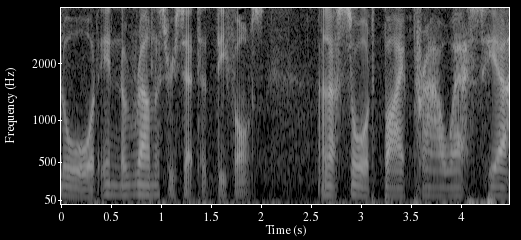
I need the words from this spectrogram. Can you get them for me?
lord in the realm. Let's reset to defaults. And let's sort by prowess here.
